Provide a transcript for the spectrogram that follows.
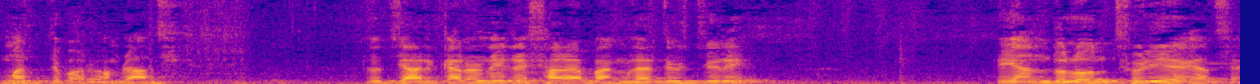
মারতে পারো আমরা আছি। তো যার কারণে এটা সারা বাংলাদেশ জুড়ে এই আন্দোলন ছড়িয়ে গেছে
